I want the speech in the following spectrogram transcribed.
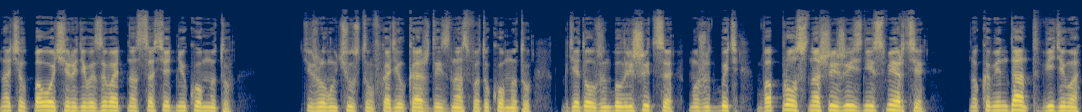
начал по очереди вызывать нас в соседнюю комнату — Тяжелым чувством входил каждый из нас в эту комнату, где должен был решиться, может быть, вопрос нашей жизни и смерти. Но комендант, видимо,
